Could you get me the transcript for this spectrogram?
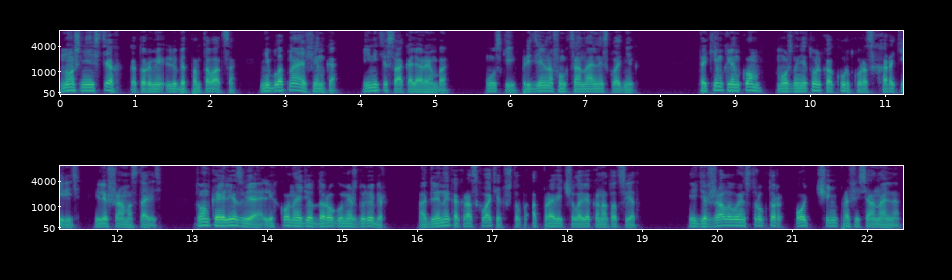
Нож не из тех, которыми любят понтоваться, не блатная финка и не тесак а Рэмбо. Узкий, предельно функциональный складник. Таким клинком можно не только куртку расхаракирить или шрам оставить. Тонкое лезвие легко найдет дорогу между ребер, а длины как раз хватит, чтобы отправить человека на тот свет. И держал его инструктор очень профессионально.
